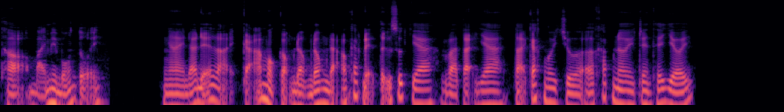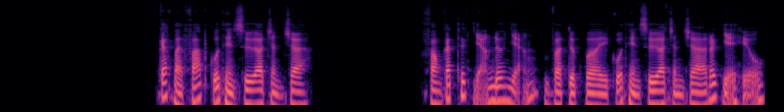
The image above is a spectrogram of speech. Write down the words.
thọ 74 tuổi. Ngài đã để lại cả một cộng đồng đông đảo các đệ tử xuất gia và tại gia tại các ngôi chùa ở khắp nơi trên thế giới. Các bài pháp của thiền sư Ajahn Chah Phong cách thuyết giảng đơn giản và tuyệt vời của thiền sư Ajahn rất dễ hiểu.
